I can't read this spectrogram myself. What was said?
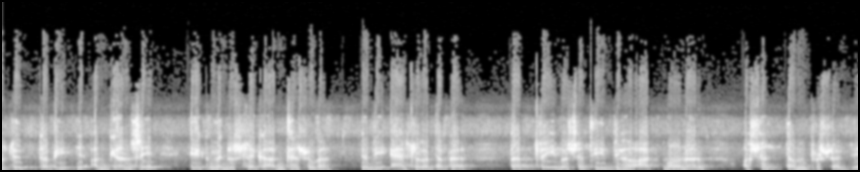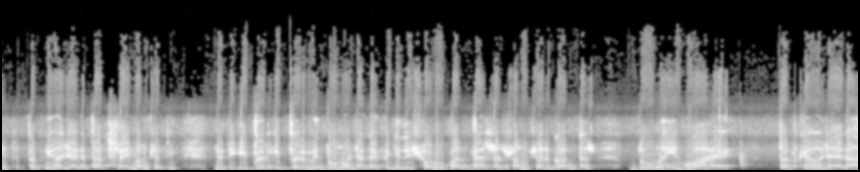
तभी अज्ञान से एक में दूसरे का अध्यास होगा। यदि ऐसा तब तत्र सती देह आत्मान असत्यम प्रसज्य तब यह जाएगा तत्व सती यदि इतर इतर में दोनों जगह पे यदि स्वरूप अध्यक्ष और संसर्ग अध्यक्ष दोनों ही हुआ है, तब क्या हो जाएगा?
